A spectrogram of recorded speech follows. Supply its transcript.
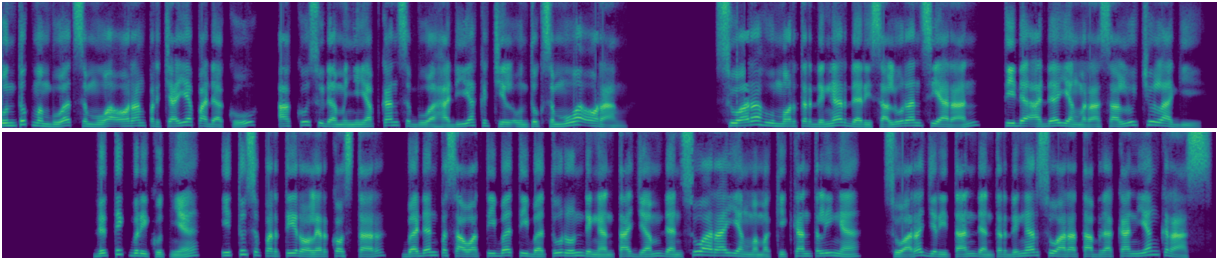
Untuk membuat semua orang percaya padaku, aku sudah menyiapkan sebuah hadiah kecil untuk semua orang. Suara humor terdengar dari saluran siaran, tidak ada yang merasa lucu lagi. Detik berikutnya, itu seperti roller coaster, badan pesawat tiba-tiba turun dengan tajam dan suara yang memekikkan telinga, suara jeritan dan terdengar suara tabrakan yang keras.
